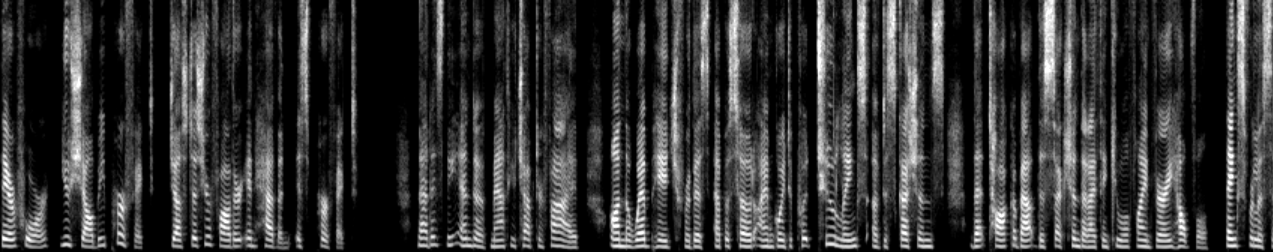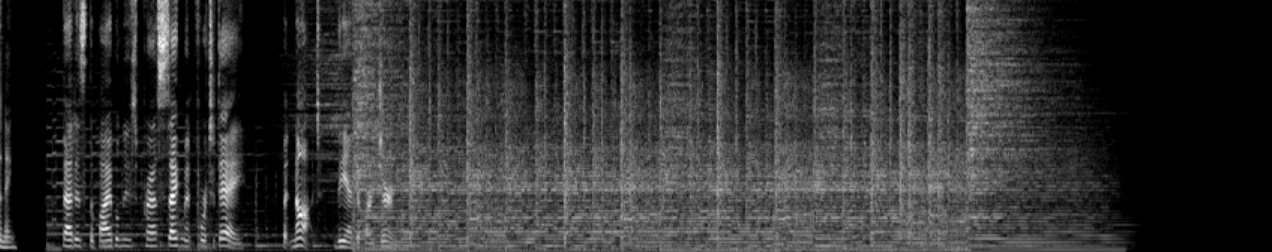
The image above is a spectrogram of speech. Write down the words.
Therefore, you shall be perfect, just as your Father in heaven is perfect. That is the end of Matthew chapter 5. On the web page for this episode, I am going to put two links of discussions that talk about this section that I think you will find very helpful. Thanks for listening. That is the Bible News Press segment for today, but not the end of our journey.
